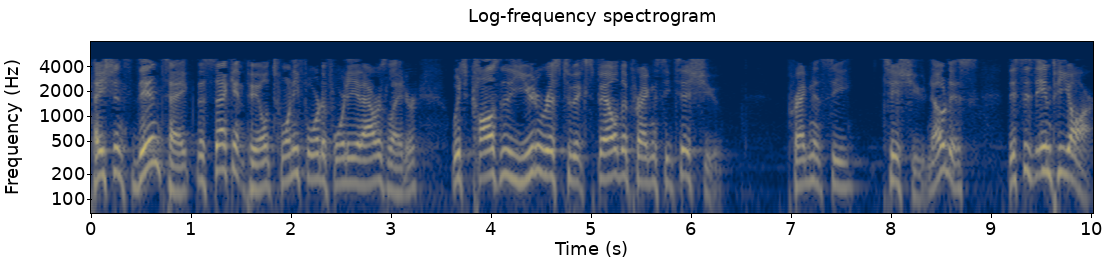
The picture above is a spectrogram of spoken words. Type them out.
Patients then take the second pill 24 to 48 hours later, which causes the uterus to expel the pregnancy tissue. Pregnancy tissue. Notice, this is NPR.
